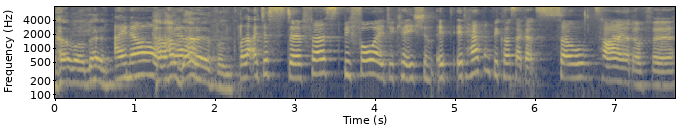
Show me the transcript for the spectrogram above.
How about that? I know. How, yeah. that happened? Well, I just uh, first before education, it, it happened because I got so tired of uh,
